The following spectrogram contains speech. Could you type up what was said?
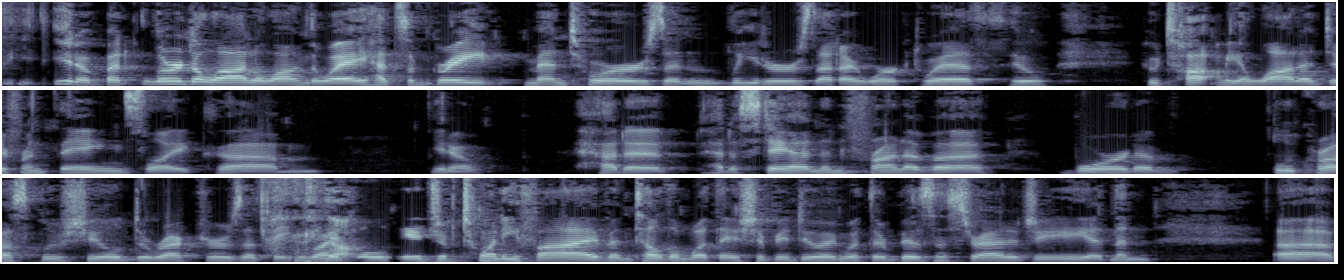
you know, but learned a lot along the way. Had some great mentors and leaders that I worked with who who taught me a lot of different things, like um, you know how to how to stand in front of a board of Blue Cross Blue Shield directors at the ripe yeah. old age of 25 and tell them what they should be doing with their business strategy. And then, uh,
